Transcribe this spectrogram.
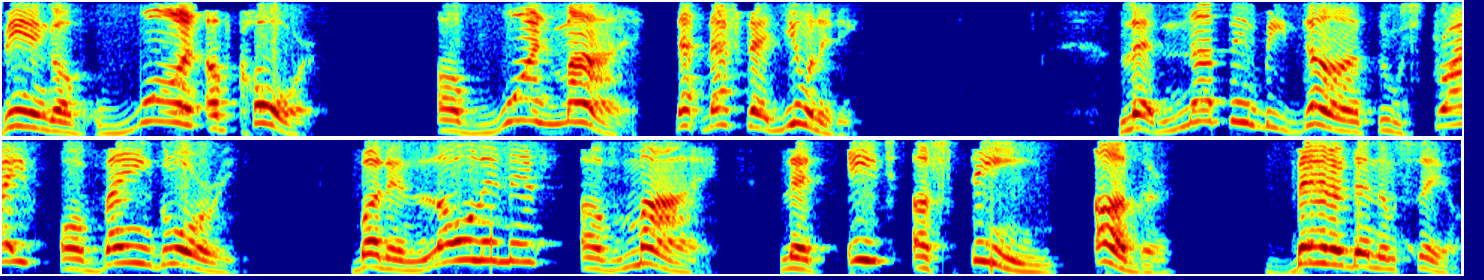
being of one accord, of one mind. That, that's that unity. Let nothing be done through strife or vainglory, but in lowliness of mind, let each esteem other better than themselves.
